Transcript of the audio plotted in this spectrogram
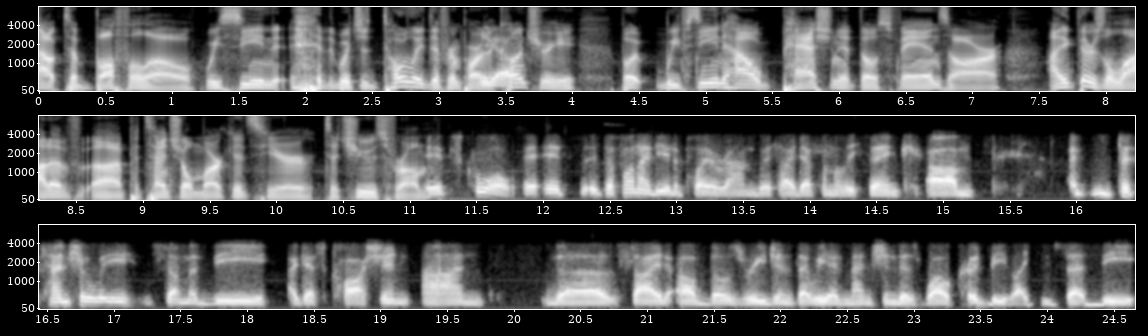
out to Buffalo, we've seen, which is a totally different part of the country, but we've seen how passionate those fans are. I think there's a lot of uh, potential markets here to choose from. It's cool. It's it's a fun idea to play around with. I definitely think. Um, potentially, some of the I guess caution on the side of those regions that we had mentioned as well could be, like you said, the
